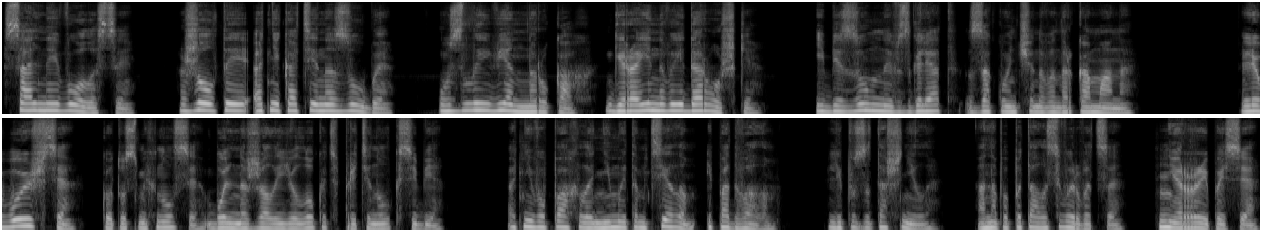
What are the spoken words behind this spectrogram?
сальные волосы, желтые от никотина зубы, узлы вен на руках, героиновые дорожки и безумный взгляд законченного наркомана. «Любуешься?» Кот усмехнулся, больно сжал ее локоть, притянул к себе. От него пахло немытым телом и подвалом. Липу затошнило. Она попыталась вырваться. «Не рыпайся!»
